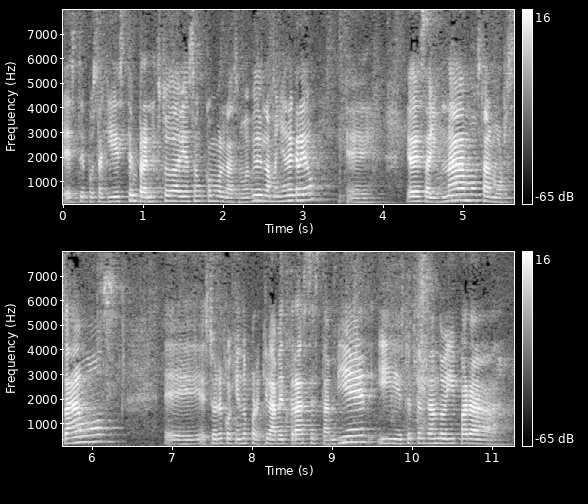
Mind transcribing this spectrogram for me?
Este, pues aquí es tempranito, todavía son como las 9 de la mañana creo. Eh, ya desayunamos, almorzamos, eh, estoy recogiendo por aquí la trastes también y estoy pensando ir para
